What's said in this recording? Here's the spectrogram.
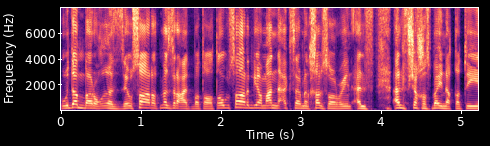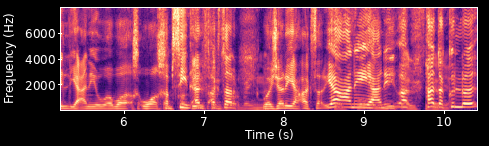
ودمروا غزة وصارت مزرعة بطاطا وصار اليوم عندنا أكثر من 45 ألف ألف شخص بين قتيل يعني و50 ألف أكثر وجريح أكثر. يعني يعني هذا كله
